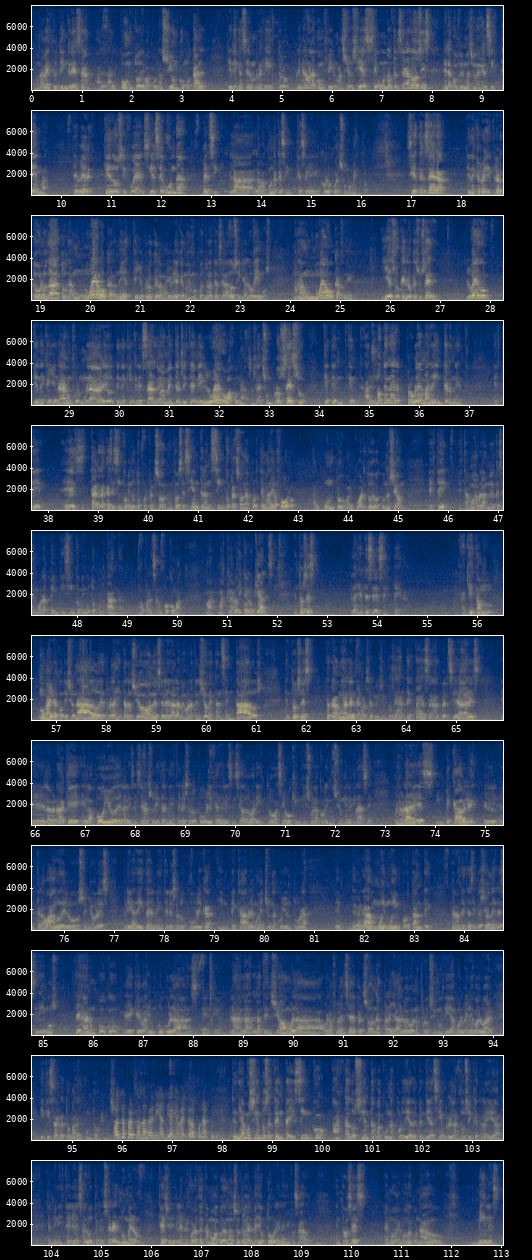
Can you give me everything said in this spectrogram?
una vez que usted ingresa al, punto de vacunación como tal, tiene que hacer un registro, primero la confirmación, si es segunda o tercera dosis, es la confirmación en el sistema de ver qué dosis fue, si es segunda, ver si la, vacuna que se, que se colocó en su momento. Si es tercera, tiene que registrar todos los datos, dan un nuevo carnet, que yo creo que la mayoría que nos hemos puesto la tercera dosis ya lo vimos, nos dan un nuevo carnet. ¿Y eso qué es lo que sucede? Luego tiene que llenar un formulario, tiene que ingresar nuevamente al sistema y luego vacunarse. O sea, es un proceso que, al no tener problemas de internet, este, es, tarda casi 5 minutos por persona. Entonces, si entran 5 personas por tema de aforo al punto o al cuarto de vacunación, este, estamos hablando de que se demora 25 minutos por tanda, ¿no? para ser un poco más, más, más claros y coloquiales. Entonces, la gente se desespera. Aquí están mm. con aire acondicionado dentro de las instalaciones, se les da la mejor atención, están sentados, entonces tratamos de darle el mejor servicio. Entonces ante estas adversidades, eh, la verdad que el apoyo de la licenciada Zurita del Ministerio de Salud Pública y del licenciado Evaristo Acebo, quien hizo la coordinación y el enlace, pues la verdad es impecable el, el trabajo de los señores brigadistas del Ministerio de Salud Pública, impecable, hemos hecho una coyuntura eh, de verdad muy muy importante, pero ante estas situaciones decidimos dejar un poco, eh, que baje un poco las, la, la, la, tensión o la, o la afluencia de personas para ya luego en los próximos días volver a evaluar y quizás retomar el punto de vacunación. ¿Cuántas personas venían diariamente a vacunarse aquí en esto? Teníamos 175 hasta 200 vacunas por día, dependía siempre de las dosis que traía el Ministerio de Salud, pero ese era el número que les recuerdo que estamos vacunando nosotros el mes de octubre del año pasado. Entonces, hemos, hemos vacunado miles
